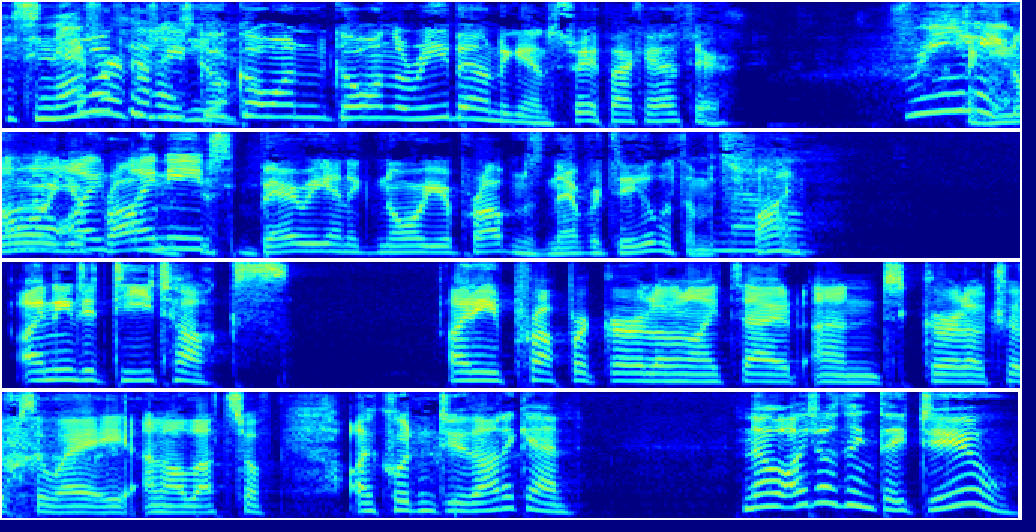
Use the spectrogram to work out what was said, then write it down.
It's never a good idea. Go, go on, go on the rebound again, straight back out there. really? Oh, ignore oh, no, your I, problems. I need Just bury and ignore your problems. Never deal with them. It's no. fine. I need a detox. I need proper girlo nights out and girlo trips away and all that stuff. I couldn't do that again. No, I don't think they do.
